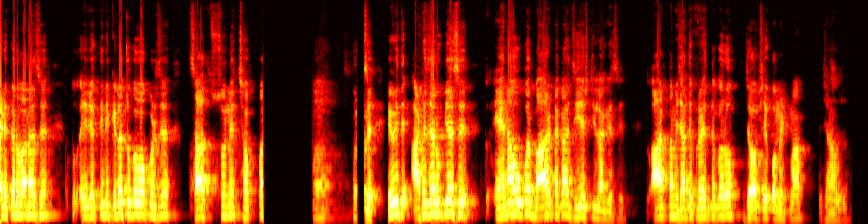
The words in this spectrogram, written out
એડ કરવાના છે, તો એ વ્યક્તિને કેટલા ચૂકવવા પડશે? સાતસો ને છપ્પન પડશે. એવી રીતે આઠ હજાર રૂપિયા છે, તો એના ઉપર બાર ટકા જીએસટી લાગે છે. આ તમે જાતે પ્રયત્ન કરો. જવાબ છે કોમેન્ટમાં જણાવજો.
